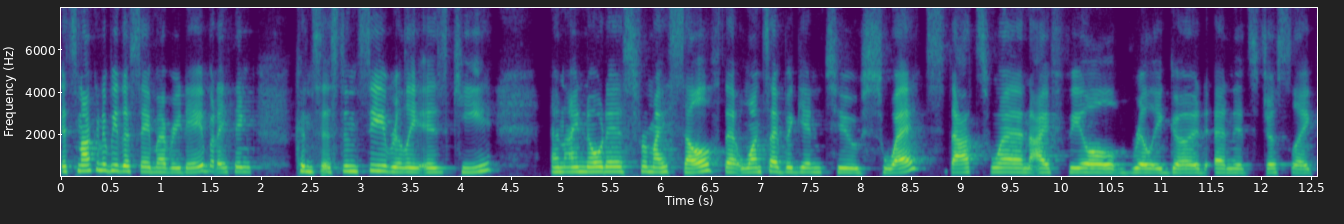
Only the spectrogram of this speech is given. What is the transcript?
it's not going to be the same every day, but I think consistency really is key. And I notice for myself that once I begin to sweat, that's when I feel really good and it's just like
